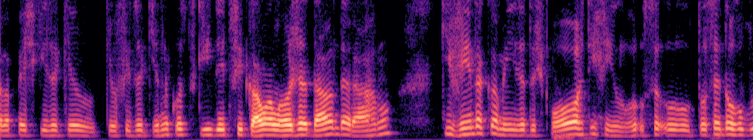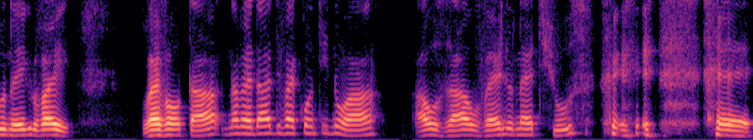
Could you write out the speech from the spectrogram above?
pela pesquisa que eu, que eu fiz aqui, eu não consegui identificar uma loja da Under Armour que venda a camisa do esporte, enfim, o, o, o torcedor rubro-negro vai vai voltar, na verdade vai continuar a usar o velho Netshoes. É,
